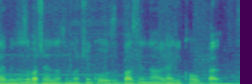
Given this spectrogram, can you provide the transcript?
Tak więc do zobaczenia na tym odcinku z bazy na Lenico Belt.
